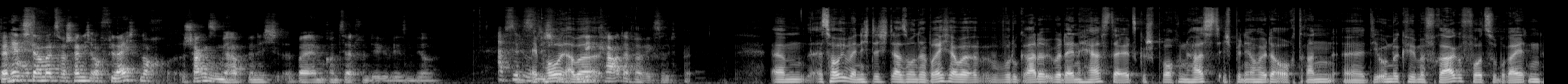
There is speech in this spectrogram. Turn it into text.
Dann hätte ich damals wahrscheinlich auch vielleicht noch Chancen gehabt, wenn ich bei einem Konzert von dir gewesen wäre. Absolut. Ey, Ich Paul, mit aber- Nick Carter verwechselt. Ähm, sorry, wenn ich dich da so unterbreche, aber wo du gerade über deine Hairstyles gesprochen hast, ich bin ja heute auch dran, äh, die unbequeme Frage vorzubereiten.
